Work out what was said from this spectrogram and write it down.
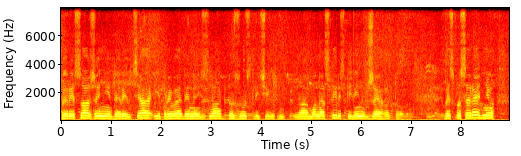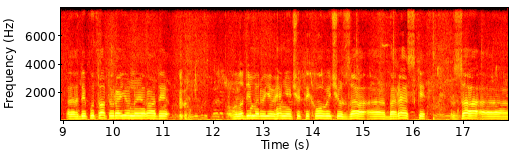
Пересаджені деревця і приведений знак до зустрічі на монастирській, він вже готовий. Безпосередньо депутату районної ради Володимиру Євгенійовичу Тиховичу за е, березки, за е, е,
